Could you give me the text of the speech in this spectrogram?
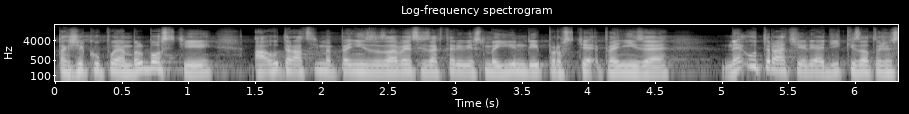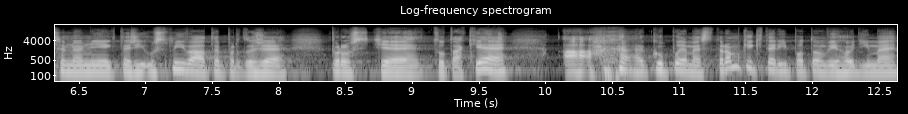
Takže kupujeme blbosti a utrácíme peníze za věci, za které jsme jindy prostě peníze neutratili a díky za to, že se na mě někteří usmíváte, protože prostě to tak je a kupujeme stromky, které potom vyhodíme,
